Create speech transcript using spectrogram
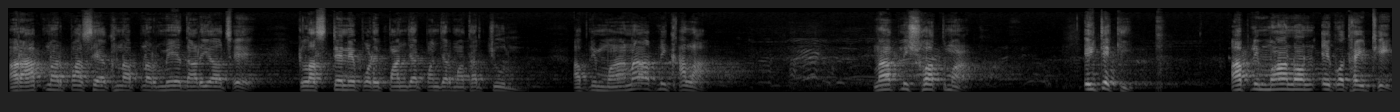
আর আপনার পাশে এখন আপনার মেয়ে দাঁড়িয়ে আছে, ক্লাস টেনে পড়ে পাঞ্জার পাঞ্জার মাথার চুল। আপনি মা না, আপনি খালা? না, আপনি সৎ মা? এইটা কি? আপনি মা নন এ কথাই ঠিক।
